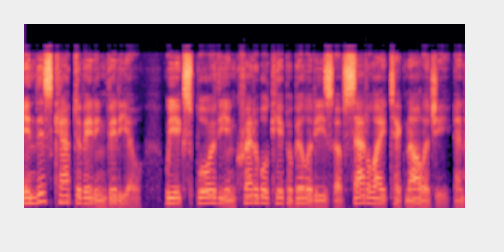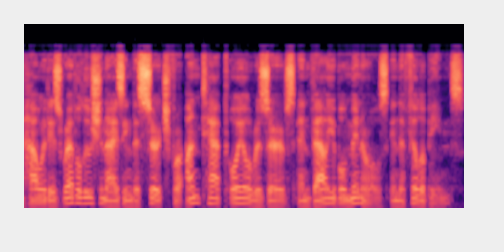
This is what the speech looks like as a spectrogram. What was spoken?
In this captivating video, we explore the incredible capabilities of satellite technology and how it is revolutionizing the search for untapped oil reserves and valuable minerals in the Philippines.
